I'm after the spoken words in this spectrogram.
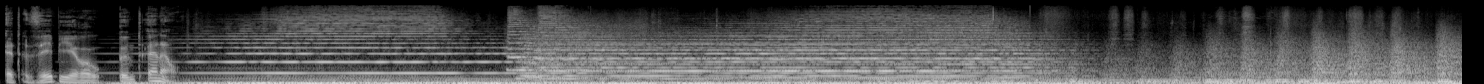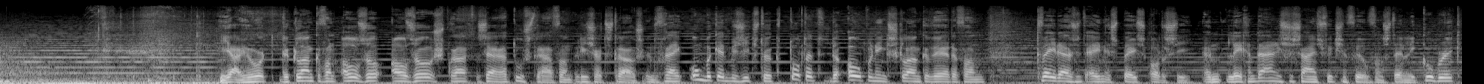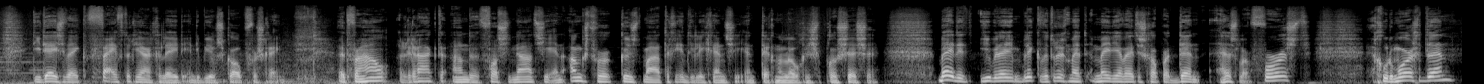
Ja, u hoort de klanken van Alzo, Alzo sprak Zarathustra van Richard Strauss. Een vrij onbekend muziekstuk tot het de openingsklanken werden van 2001 A Space Odyssey. Een legendarische science fiction film van Stanley Kubrick... die deze week 50 jaar geleden in de bioscoop verscheen. Het verhaal raakte aan de fascinatie en angst voor kunstmatige intelligentie... en technologische processen. Bij dit jubileum blikken we terug met mediawetenschapper Dan Hessler-Forrest. Goedemorgen, Dan.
